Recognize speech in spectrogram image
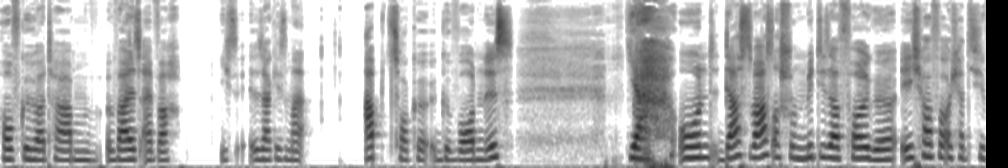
aufgehört haben, weil es einfach, ich sag jetzt mal, Abzocke geworden ist. Ja, und das war's auch schon mit dieser Folge. Ich hoffe, euch hat die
